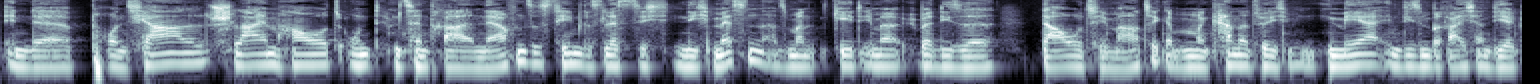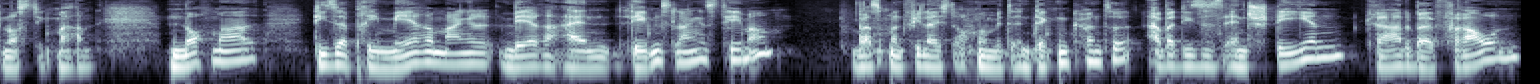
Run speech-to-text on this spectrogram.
in der Bronchialschleimhaut und im zentralen Nervensystem. Das lässt sich nicht messen. Also man geht immer über diese DAO-Thematik, aber man kann natürlich mehr in diesem Bereich an Diagnostik machen. Nochmal, dieser primäre Mangel wäre ein lebenslanges Thema was man vielleicht auch mal mit entdecken könnte. Aber dieses Entstehen, gerade bei Frauen,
